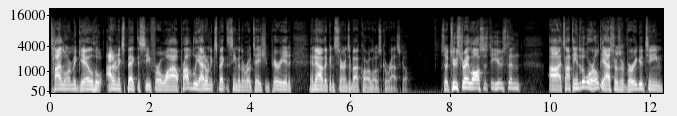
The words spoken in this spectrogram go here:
Tylor Megill, who I don't expect to see for a while. Probably I don't expect to see him in the rotation, period. And now the concerns about Carlos Carrasco. So two straight losses to Houston. Uh, it's not the end of the world. The Astros are a very good team,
